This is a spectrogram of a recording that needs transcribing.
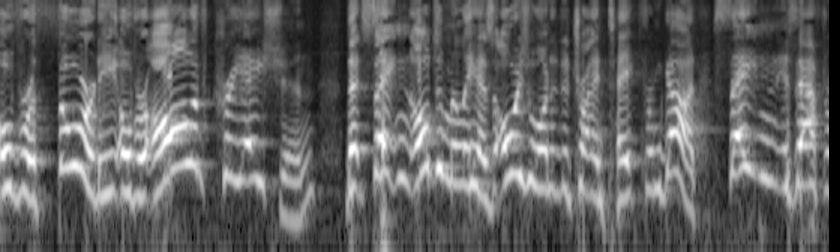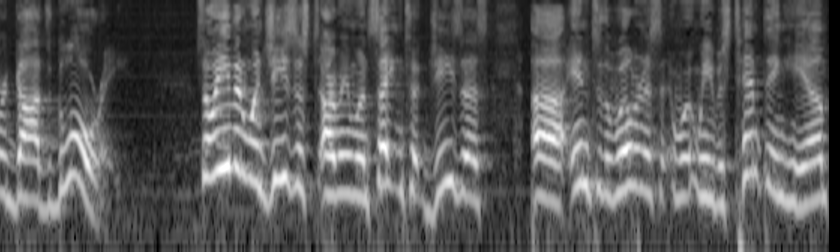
over authority over all of creation that Satan ultimately has always wanted to try and take from God. Satan is after God's glory. So even when Jesus, I mean, when Satan took Jesus uh, into the wilderness when he was tempting him,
